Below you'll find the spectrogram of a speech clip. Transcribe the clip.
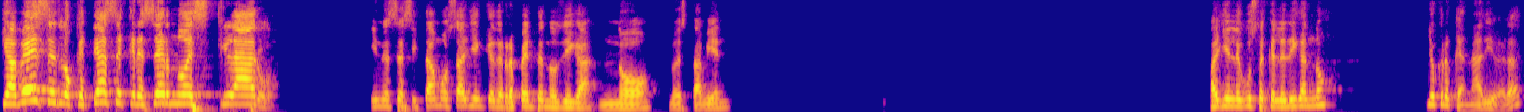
que a veces lo que te hace crecer no es claro. Y necesitamos alguien que de repente nos diga, no, no está bien. ¿A alguien le gusta que le digan no? Yo creo que a nadie, ¿verdad?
